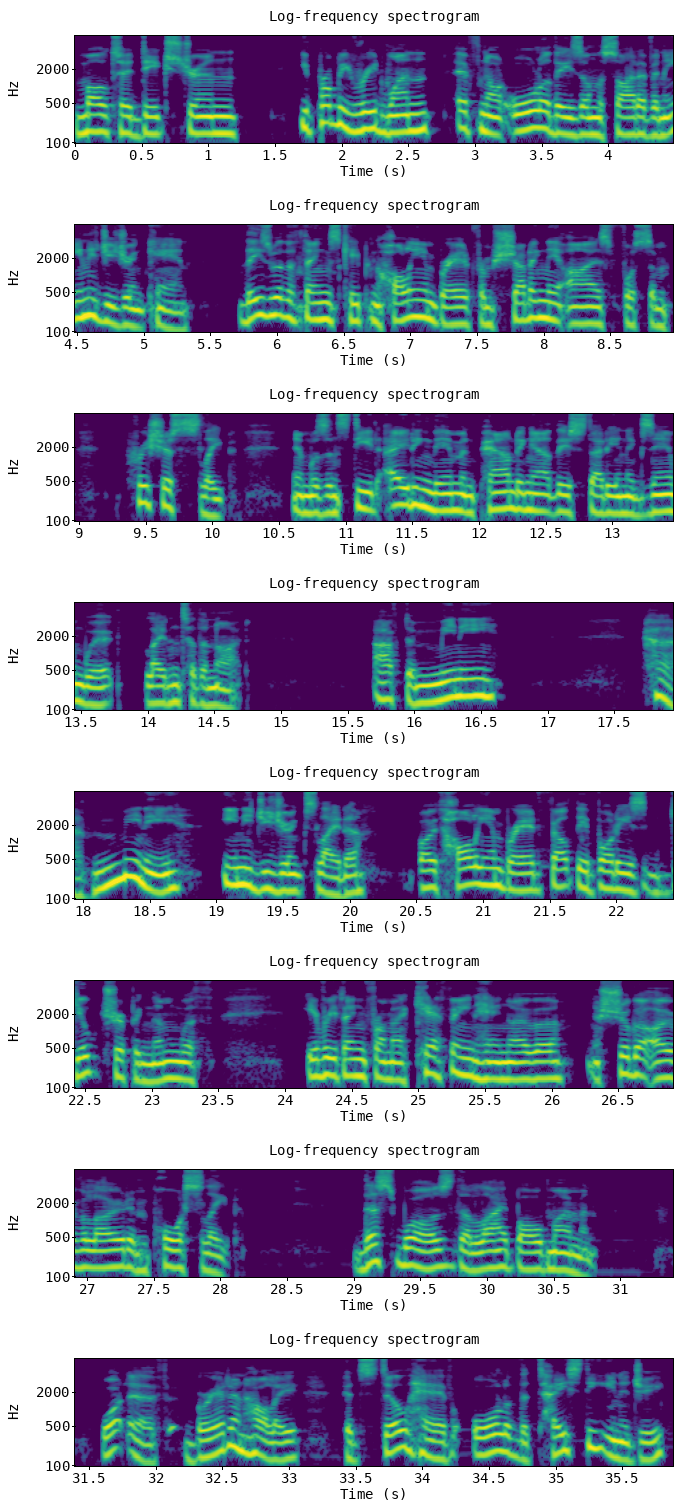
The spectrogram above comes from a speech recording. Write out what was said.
maltodextrin. You've probably read one, if not all of these, on the side of an energy drink can. These were the things keeping Holly and Brad from shutting their eyes for some precious sleep and was instead aiding them in pounding out their study and exam work late into the night. After many, many energy drinks later, both Holly and Brad felt their bodies guilt tripping them with everything from a caffeine hangover, a sugar overload, and poor sleep. This was the light bulb moment. What if Brad and Holly could still have all of the tasty energy,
